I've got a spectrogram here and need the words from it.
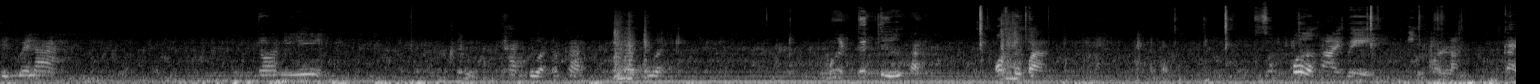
ถึงเวลา ตอนนี้ ขึ้นทางด่วนแล้วค่ะทางด่วนมืดตื้อค่ะ ออโตบานซุปเปอร์ไฮเวย์อีกคนละไก่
